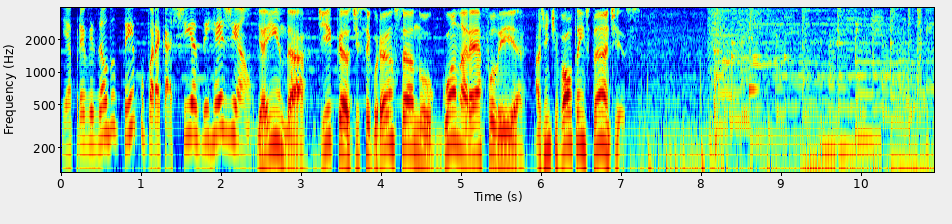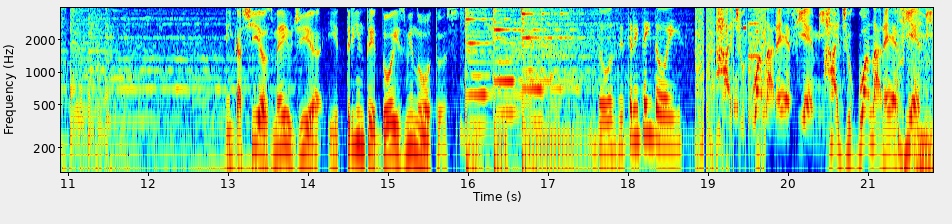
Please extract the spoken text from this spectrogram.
E a previsão do tempo para Caxias e região. E ainda, dicas de segurança no Guanaré Folia. A gente volta em instantes. Em Caxias, meio-dia e 32 minutos. 1232. Rádio Guanaré FM. Rádio Guanaré FM.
